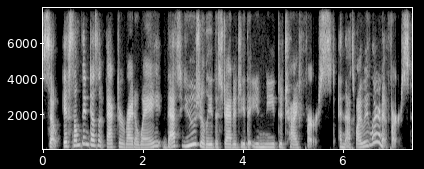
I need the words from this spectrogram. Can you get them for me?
So if something doesn't factor right away, that's usually the strategy that you need to try first. And that's why we learn it first.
